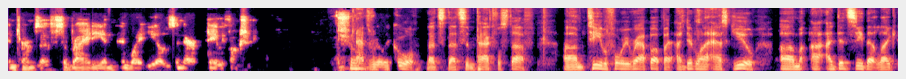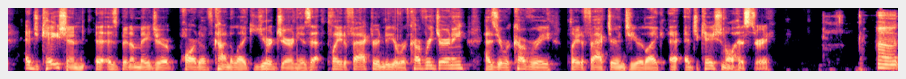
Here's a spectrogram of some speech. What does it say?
in terms of sobriety and, and what it yields in their daily functioning. Sure. That's really cool. That's that's impactful stuff. Um, T, before we wrap up, I, I did want to ask you. Um, I, I, did see that like education has been a major part of kind of like your journey. Has that played a factor into your recovery journey? Has your recovery played a factor into your like e- educational history? Uh,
